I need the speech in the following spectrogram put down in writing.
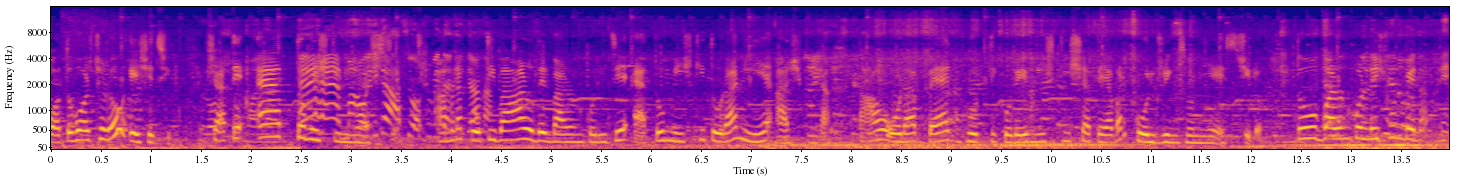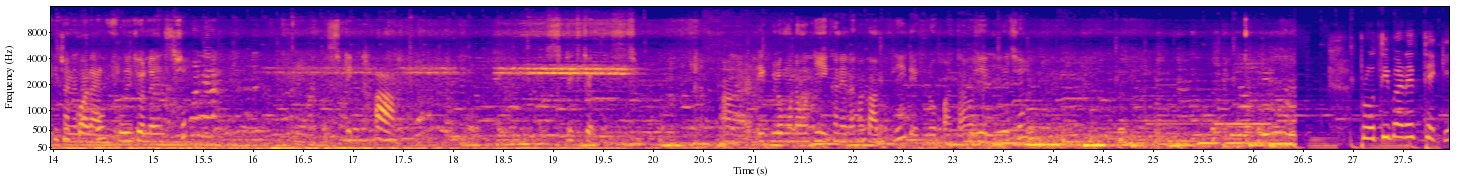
গত বছরও এসেছিল। সাথে এত মিষ্টি নিয়ে আসছে। আমরা প্রতিবার ওদের বারণ করি যে এত মিষ্টি তোরা নিয়ে আসবি না। তাও ওরা ব্যাগ ভর্তি করে মিষ্টির সাথে আবার কোল্ড ড্রিঙ্কসও নিয়ে এসেছিল। তো বারণ করলে শুনবে না কিছু করার ফুল চলে এসছে। স্টিক আর এগুলো মোটামুটি এখানে রাখা কমপ্লিট এগুলো পাতা হয়ে গিয়েছে প্রতিবারের থেকে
